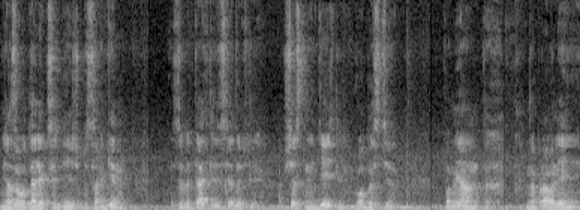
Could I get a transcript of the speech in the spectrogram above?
меня зовут Олег Сергеевич Басаргин, изобретатель, исследователь, общественный деятель в области упомянутых направлений.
